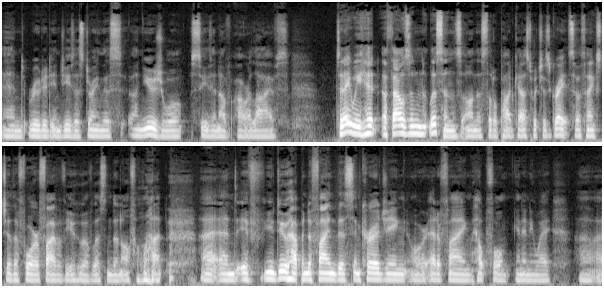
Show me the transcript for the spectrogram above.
and rooted in Jesus during this unusual season of our lives. Today we hit a thousand listens on this little podcast, which is great. So thanks to the four or five of you who have listened an awful lot. Uh, and if you do happen to find this encouraging or edifying, helpful in any way, uh,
